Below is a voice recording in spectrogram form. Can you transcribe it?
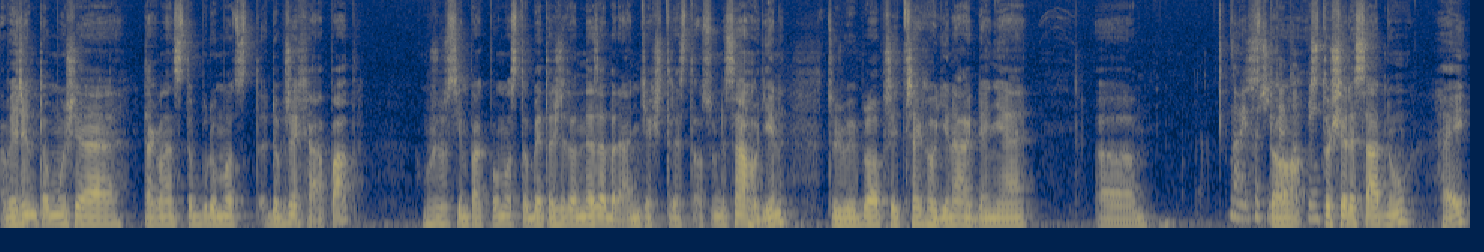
a věřím tomu, že takhle to budu moc dobře chápat. Můžu s tím pak pomoct tobě, takže to nezabrání těch 480 hodin, což by bylo při třech hodinách denně uh, no, 100, 160 dnů, hej,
